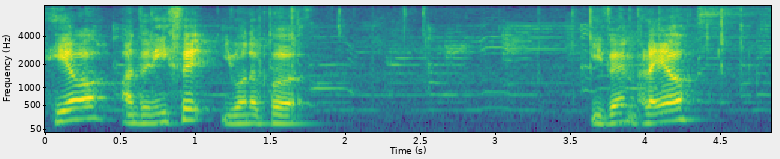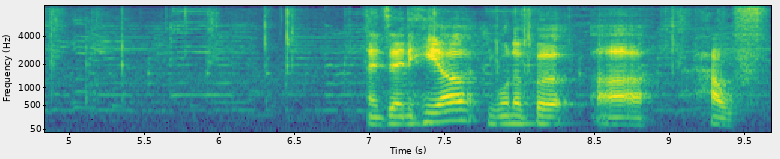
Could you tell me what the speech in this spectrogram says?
Here, underneath it, you want to put event player. And then here, you want to put uh, health.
